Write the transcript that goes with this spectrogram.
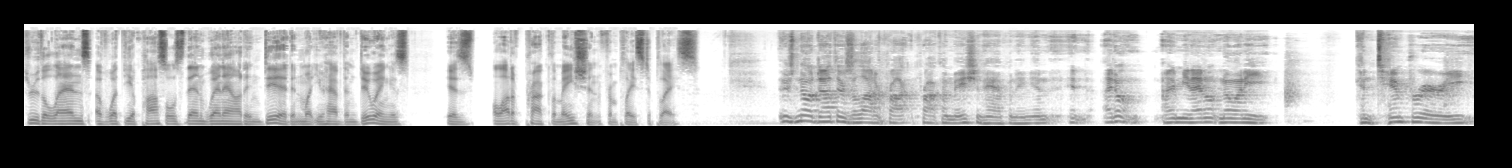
through the lens of what the apostles then went out and did, and what you have them doing is is a lot of proclamation from place to place. There's no doubt there's a lot of pro- proclamation happening, and, and I don't. I mean, I don't know any contemporary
